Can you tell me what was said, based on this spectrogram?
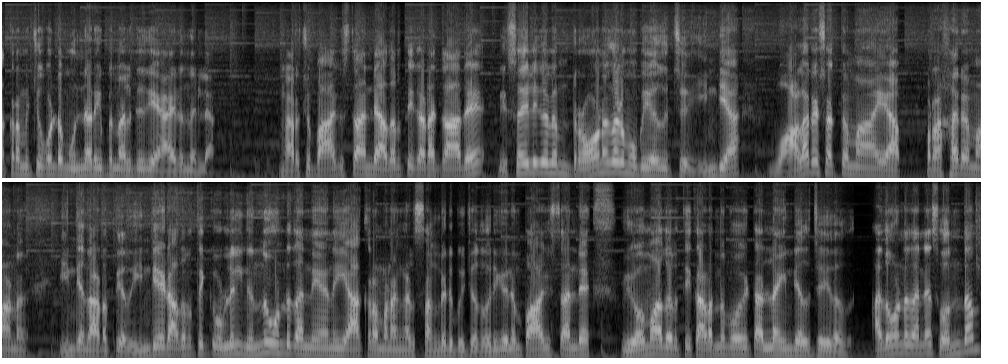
ആക്രമിച്ചുകൊണ്ട് മുന്നറിയിപ്പ് നൽകുകയായിരുന്നില്ല. മറിച്ച് പാകിസ്ഥാന്റെ അതിർത്തി കടക്കാതെ മിസൈലുകളും ഡ്രോണുകളും ഉപയോഗിച്ച് ഇന്ത്യ വളരെ ശക്തമായ പ്രഹരമാണ് ഇന്ത്യ നടത്തിയത്. ഇന്ത്യയുടെ അതിർത്തിക്കുള്ളിൽ നിന്നുകൊണ്ട് തന്നെയാണ് ഈ ആക്രമണങ്ങൾ സംഘടിപ്പിച്ചത്. ഒരിക്കലും പാകിസ്ഥാന്റെ വ്യോമാതിർത്തി കടന്നുപോയിട്ടല്ല ഇന്ത്യ അത് ചെയ്തത്. അതുകൊണ്ട് തന്നെ സ്വന്തം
